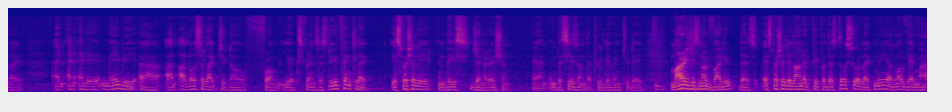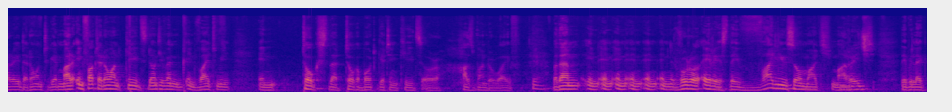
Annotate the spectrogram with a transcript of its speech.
Right. And, and, and uh, maybe uh, I'll I'd also like to know from your experiences, do you think like, especially in this generation and in the season that we live in today, marriage is not valued. There's especially learned people. There's those who are like me, I'll not get married. I don't want to get married. In fact, I don't want kids. Don't even invite me in talks that talk about getting kids or husband or wife. Yeah. But then in, in, in, in, in, in rural areas, they value so much marriage. they'll be like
